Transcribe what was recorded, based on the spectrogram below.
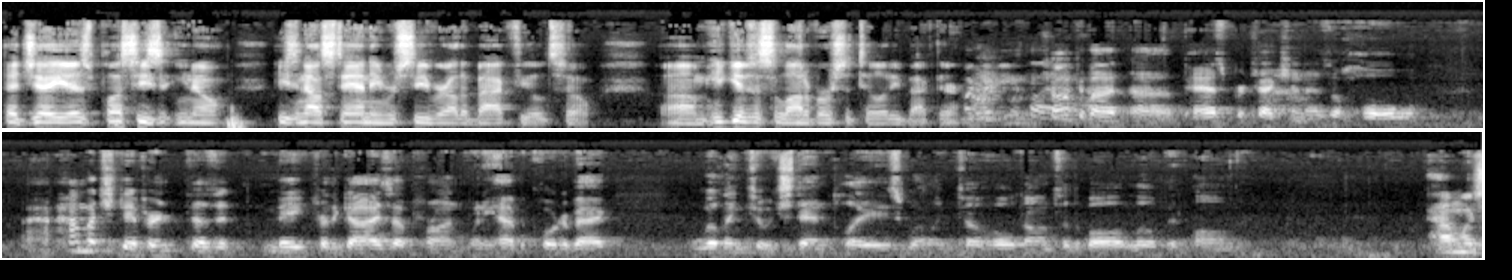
that Jay is. Plus, he's you know he's an outstanding receiver out of the backfield. So. Um, he gives us a lot of versatility back there. Mike, you talked about uh, pass protection as a whole. How much different does it make for the guys up front when you have a quarterback willing to extend plays, willing to hold on to the ball a little bit longer? How much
